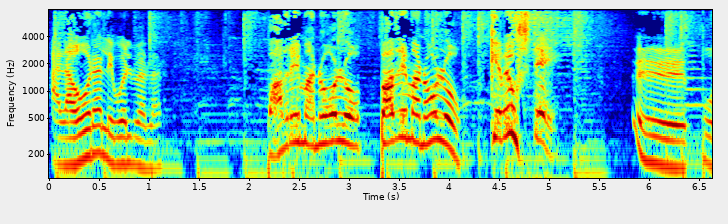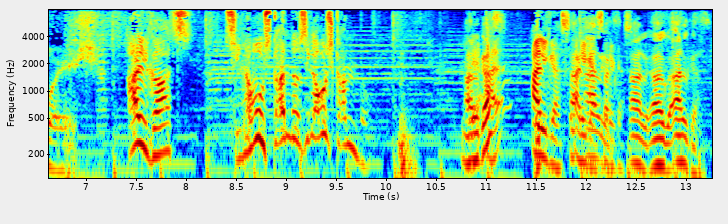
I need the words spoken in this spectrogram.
A la hora le vuelve a hablar. Padre Manolo, Padre Manolo, ¿qué ve usted? Eh, pues algas. Siga buscando, siga buscando. ¿Algas? Algas, algas, algas. Al- al- algas.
